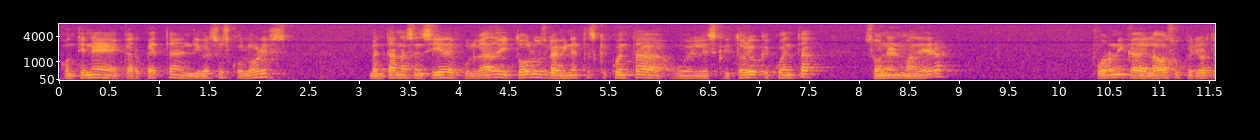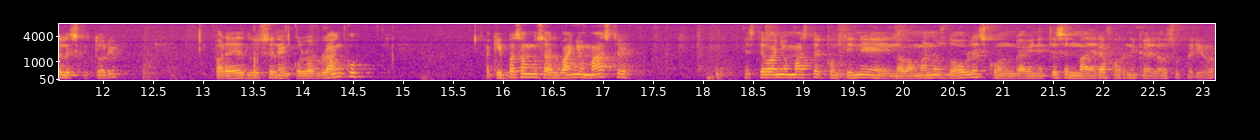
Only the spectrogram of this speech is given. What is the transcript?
contiene carpeta en diversos colores, ventana sencilla de pulgada y todos los gabinetes que cuenta o el escritorio que cuenta son en madera, fórnica del lado superior del escritorio, paredes lucen en color blanco. Aquí pasamos al baño master. Este baño master contiene lavamanos dobles con gabinetes en madera fórnica del lado superior.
